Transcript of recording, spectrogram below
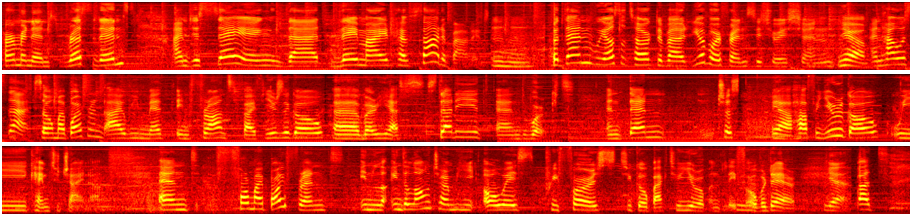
permanent residence. I'm just saying that they might have thought about it. Mm -hmm. But then we also talked about your boyfriend's situation. Yeah. And how was that? So my boyfriend and I, we met in France five years ago, uh, where he has studied and worked. And then just yeah, half a year ago, we came to China. And for my boyfriend, in, in the long term, he always prefers to go back to Europe and live mm. over there. Yeah. But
